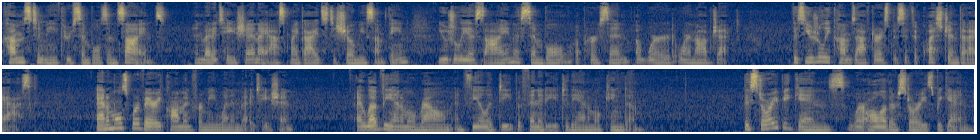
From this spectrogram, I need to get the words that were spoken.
comes to me through symbols and signs. In meditation, I ask my guides to show me something, usually a sign, a symbol, a person, a word, or an object. This usually comes after a specific question that I ask. Animals were very common for me when in meditation. I love the animal realm and feel a deep affinity to the animal kingdom. This story begins where all other stories begin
